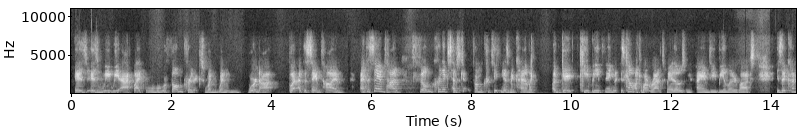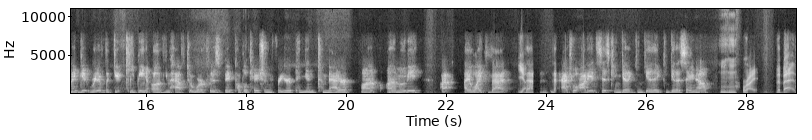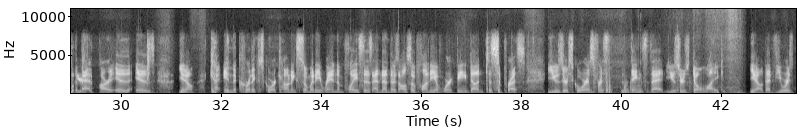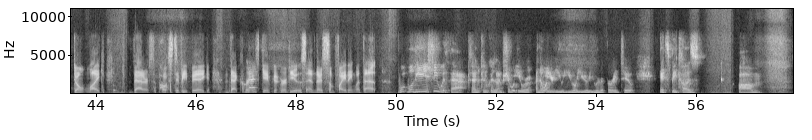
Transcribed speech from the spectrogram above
Is is we we act like we're, we're film critics when when we're not, but at the same time, at the same time, film critics have film critiquing has been kind of like a gatekeeping thing. It's kind of like about Rotten Tomatoes and IMDb and Letterboxd, Is they kind of get rid of the gatekeeping of you have to work for this big publication for your opinion to matter on on a movie. I I like that Yeah. that the actual audiences can get a, can get a, can get a say now. Mm-hmm. right? The bad the bad part is is you know in the critic score counting so many random places, and then there's also plenty of work being done to suppress user scores for th- things that users don't like. You know that viewers don't like that are supposed to be big that critics gave good reviews, and there's some fighting with that. Well, well, the issue with that, because I'm sure what you were, I know what you're, you you you you were referring to. It's because um,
